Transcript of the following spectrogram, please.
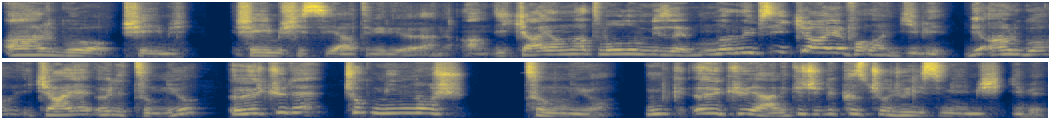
argo şeymiş, şeymiş hissiyatı veriyor yani. An, hikaye anlatma oğlum bize. Bunların hepsi hikaye falan gibi. Bir argo hikaye öyle tınlıyor. Öykü de çok minnoş tınlıyor. Öykü yani küçük bir kız çocuğu ismiymiş gibi.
